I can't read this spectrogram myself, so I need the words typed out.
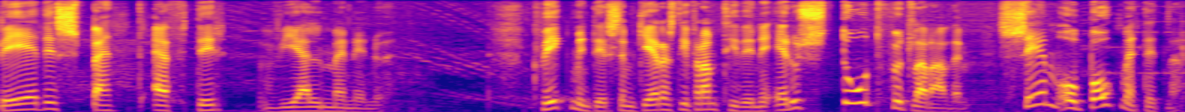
beðið spennt eftir vélmenninu. Kvikmyndir sem gerast í framtíðinni eru stútfullar af þeim, sem og bókmyndirnar.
